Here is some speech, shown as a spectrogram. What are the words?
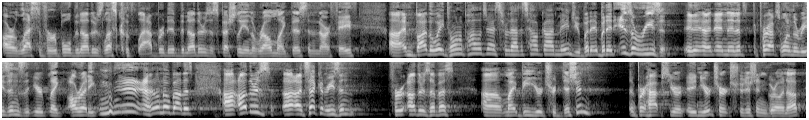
are less verbal than others, less collaborative than others, especially in a realm like this and in our faith. Uh, and by the way, don't apologize for that. That's how God made you. But it, but it is a reason, and, and, and it's perhaps one of the reasons that you're like already. Mm, I don't know about this. Uh, others, uh, a second reason for others of us uh, might be your tradition and perhaps you're, in your church tradition growing up,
